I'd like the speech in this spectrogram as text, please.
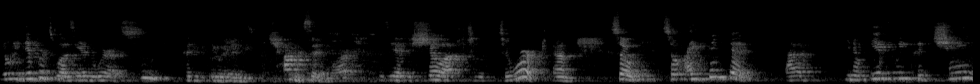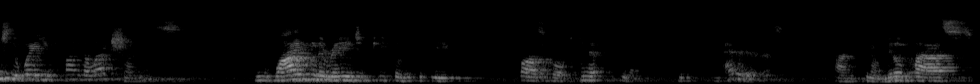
The only difference was he had to wear a suit. He couldn't do it in his pajamas anymore because he had to show up to, to work. Um, so, so I think that uh, you know, if we could change the way you fund elections, you widen the range of people who could be plausible, you know, com- competitors. Um, you know, middle class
